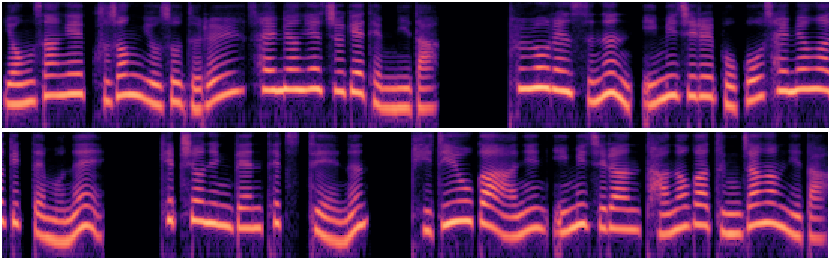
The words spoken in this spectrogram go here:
영상의 구성 요소들을 설명해주게 됩니다. 플로렌스는 이미지를 보고 설명하기 때문에 캡셔닝된 텍스트에는 비디오가 아닌 이미지란 단어가 등장합니다.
